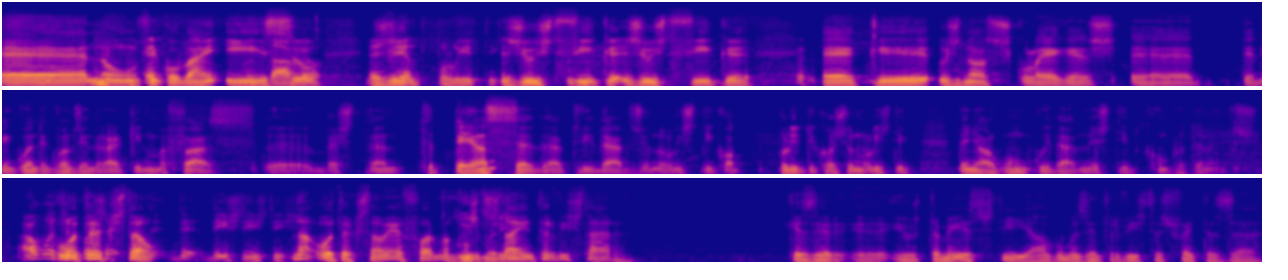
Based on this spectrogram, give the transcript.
É, não ficou bem. E isso agente político. justifica, justifica é, que os nossos colegas, é, tendo em conta que vamos entrar aqui numa fase é, bastante tensa da atividade jornalística ou político-jornalística, tenham algum cuidado neste tipo de comportamentos. outra, outra questão. Diz, diz, diz. Não, outra questão é a forma como se está a entrevistar. Quer dizer, eh, eu também assisti a algumas entrevistas feitas a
